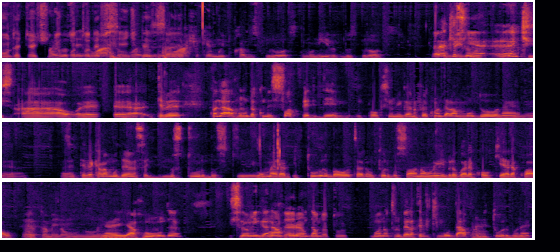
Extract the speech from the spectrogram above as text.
Honda já tinha Mas um vocês motor não acham, deficiente mas desde vocês não acham que é muito por causa dos pilotos, no nível dos pilotos? É que Também assim, não. é, antes, a, é, é, teve, quando a Honda começou a perder um pouco, se não me engano, foi quando ela mudou, né? é, É, teve aquela mudança nos turbos, que uma era biturbo, a outra era um turbo só, não lembro agora qual que era qual. É, eu também não, não lembro. É, e a Honda, se não me engano, Honda a era Honda monoturbo. monoturbo, ela teve que mudar pro É. biturbo, né?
